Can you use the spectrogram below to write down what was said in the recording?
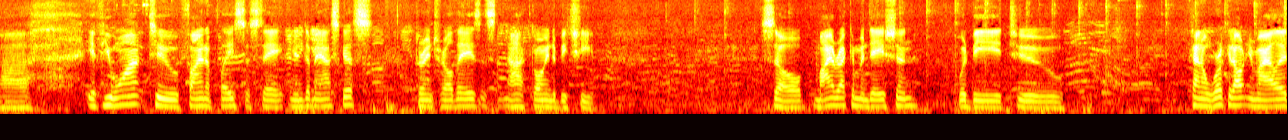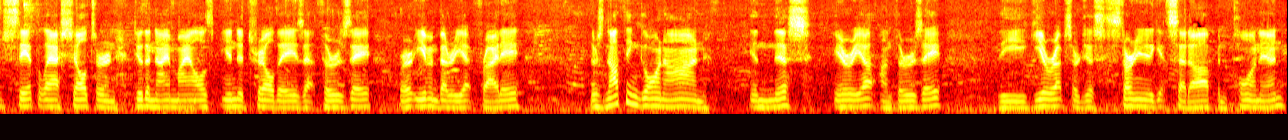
uh, if you want to find a place to stay in Damascus during trail days, it's not going to be cheap. So my recommendation would be to kind of work it out in your mileage, stay at the last shelter and do the nine miles into trail days at Thursday, or even better yet, Friday. There's nothing going on in this area on Thursday the gear reps are just starting to get set up and pulling in.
